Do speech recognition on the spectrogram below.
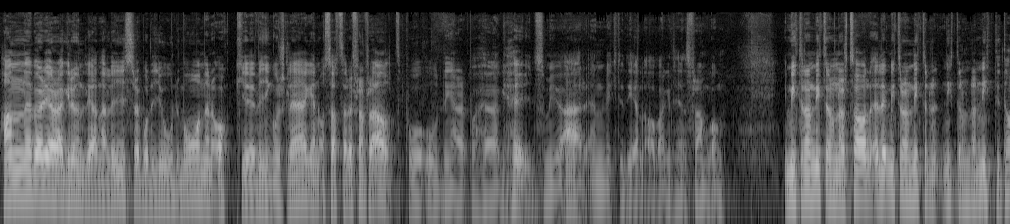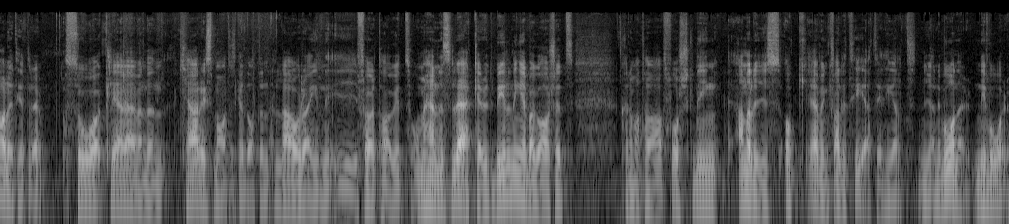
Han började göra grundliga analyser av både jordmånen och eh, vingårdslägen och satsade framförallt på odlingar på hög höjd som ju är en viktig del av Argentinas framgång. I mitten av 1900-talet, eller mitten av 1990-talet heter det, så klev även den karismatiska dottern Laura in i företaget och med hennes läkarutbildning i bagaget kunde man ta forskning, analys och även kvalitet till helt nya nivåer.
